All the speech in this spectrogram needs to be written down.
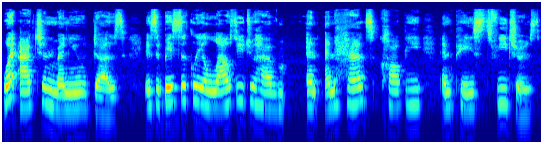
What Action Menu does is it basically allows you to have an enhanced copy and paste features.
